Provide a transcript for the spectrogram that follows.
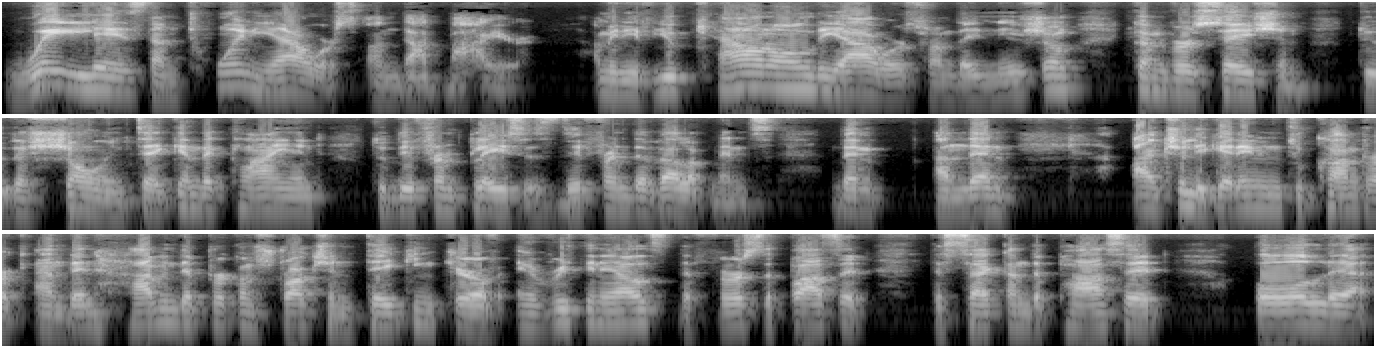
way less than twenty hours on that buyer. I mean, if you count all the hours from the initial conversation to the showing, taking the client to different places, different developments, then and then actually getting into contract and then having the pre-construction taking care of everything else the first deposit the second deposit all the,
